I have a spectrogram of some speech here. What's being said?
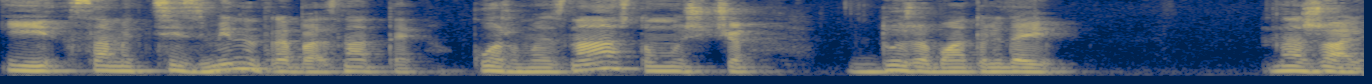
І саме ці зміни треба знати кожному з нас, тому що дуже багато людей, на жаль,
